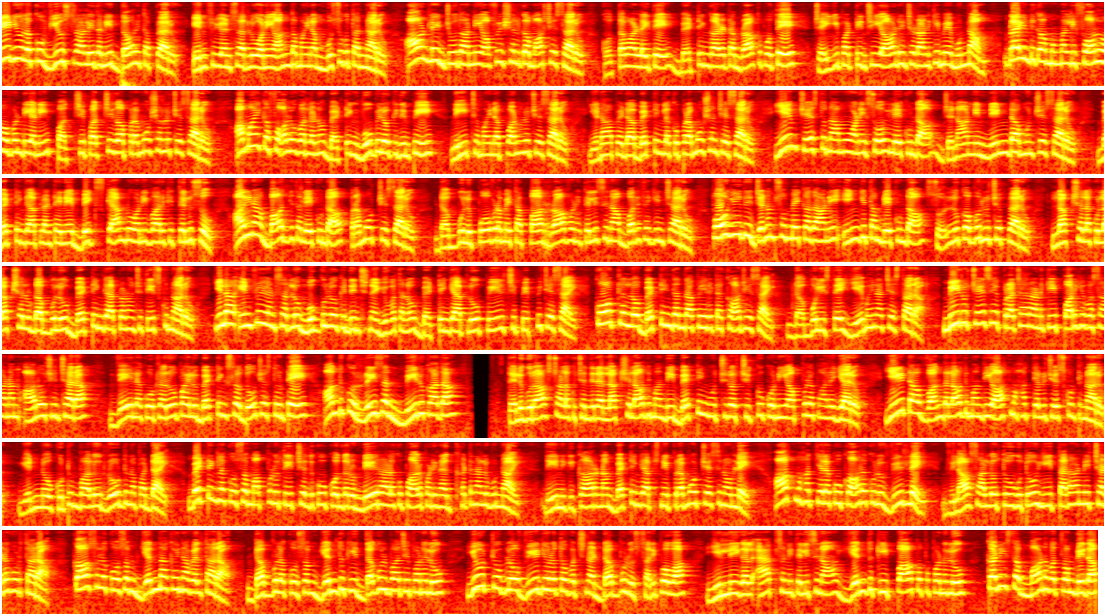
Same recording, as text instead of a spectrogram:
వీడియోలకు వ్యూస్ రాలేదని దారి తప్పారు. ఇన్ఫ్లుయెన్సర్లు అని అందమైన ముసుగు తన్నారు. ఆన్లైన్ జూదాన్ని అఫీషియల్గా మార్చేశారు. కొత్త వాళ్ళైతే బెట్టింగ్ ఆడటం రాకపోతే చెయ్యి పట్టించి ఆడించడానికి మేమున్నాం. బ్లైండ్గా మమ్మల్ని ఫాలో అవ్వండి అని పచ్చి పచ్చిగా ప్రమోషన్లు చేశారు. అమాయక ఫాలోవర్లను బెట్టింగ్ ఊబిలోకి దింపి నీచమైన పనులు చేశారు. ఎడాపెడా బెట్టింగ్లకు ప్రమోషన్ చేశారు. ఏం చేస్తున్నాము అనే సోయి లేకుండా జనాన్ని నిండా ముంచేశారు. బెట్టింగ్ యాప్లు అంటేనే బిగ్ స్కామ్లు అని వారికి తెలుసు. అయినా బాధ్యత లేకుండా ప్రమోట్ చేశారు. డబ్బులు పోవడమే తప్ప రావని తెలిసినా బరి తెగించారు. పోయేది జనం సొమ్మే కదా అని ఇంగితం లేకుండా సొల్లు కబుర్లు చెప్పారు. లక్షలకు లక్షలు డబ్బులు బెట్టింగ్ యాప్ల నుంచి తీసుకున్నారు. ఇలా ఇన్ఫ్లుయెన్సర్లు ముగ్గులోకి దించిన యువతను బెట్టింగ్ యాప్లు పీల్చి పిప్పి చేశాయి. కోట్లల్లో బెట్టింగ్ దందా పేరిట కాజేశాయి. డబ్బులిస్తే ఏమైనా చేస్తారా? మీరు చేసే ప్రచారానికి పర్యవసానం ఆలోచించారా? వేల కోట్ల రూపాయలు బెట్టింగ్స్లో దోచేస్తుంటే అందుకు రీజన్ మీరు కాదా? తెలుగు రాష్ట్రాలకు చెందిన లక్షలాది మంది బెట్టింగ్ ఉచ్చులో చిక్కుకొని అప్పుల పాలయ్యారు. ఏటా వందలాది మంది ఆత్మహత్యలు చేసుకుంటున్నారు. ఎన్నో కుటుంబాలు రోడ్డున పడ్డాయి. బెట్టింగ్ల కోసం అప్పులు తీర్చేందుకు కొందరు నేరాలకు పాల్పడిన ఘటనలు ఉన్నాయి. దీనికి కారణం బెట్టింగ్ యాప్స్ని ప్రమోట్ చేసినోళ్ళే. ఆత్మహత్యలకు కారకులు వీళ్ళే విలాసాల్లో తూగుతూ ఈ తరాన్ని చెడగొడతారా? కాసుల కోసం ఎందాకైనా వెళ్తారా? డబ్బుల కోసం ఎందుకీ దగుల్బాజీ పనులు? యూట్యూబ్లో వీడియోలతో వచ్చిన డబ్బులు సరిపోవా? ఇల్లీగల్ యాప్స్ అని తెలిసినా ఎందుకీ పాపపు పనులు? కనీస మానవత్వం లేదా?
